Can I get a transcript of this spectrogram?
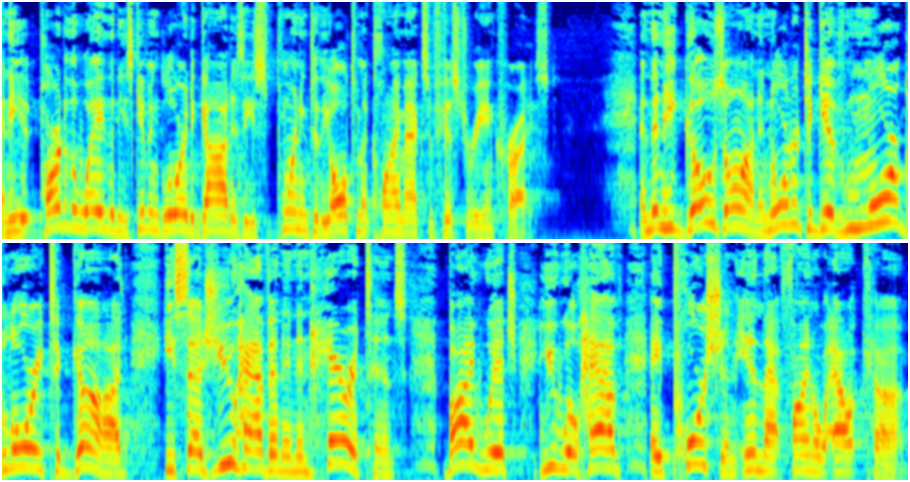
And he, part of the way that he's giving glory to God is he's pointing to the ultimate climax of history in Christ. And then he goes on, in order to give more glory to God, he says, You have an inheritance by which you will have a portion in that final outcome.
